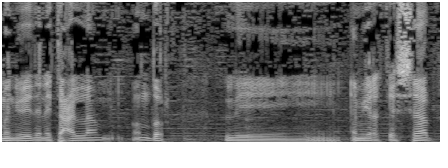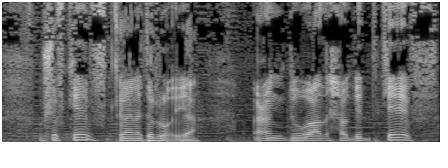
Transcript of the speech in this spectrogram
من يريد أن يتعلم انظر. لأمير الكشاب وشوف كيف كانت الرؤية. عنده واضحة وقد كيف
